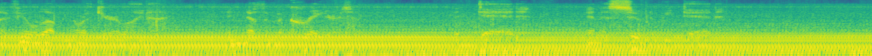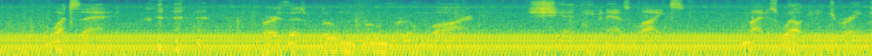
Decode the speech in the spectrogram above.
I fueled up in North Carolina. And nothing but craters. The dead. And the soon to be dead. What's that? Bertha's Boom Boom Room Bar. Shit, even has lights. Might as well get a drink.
